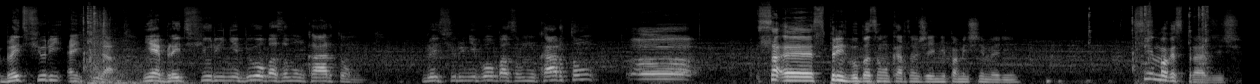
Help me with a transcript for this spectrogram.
Blade Fury... Ej, chwila. Nie, Blade Fury nie było bazową kartą. Blade Fury nie było bazową kartą. Eee, Sa e, sprint był bazową kartą, jeżeli mnie pamięć nie myli. Nie mogę sprawdzić.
